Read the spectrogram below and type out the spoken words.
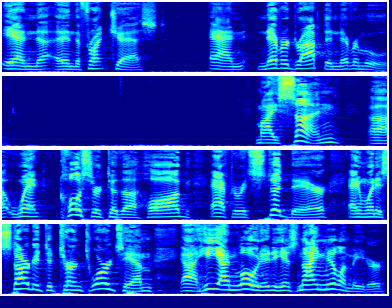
in, uh, in the front chest, and never dropped and never moved. My son uh, went closer to the hog after it stood there, and when it started to turn towards him, uh, he unloaded his 9 millimeter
